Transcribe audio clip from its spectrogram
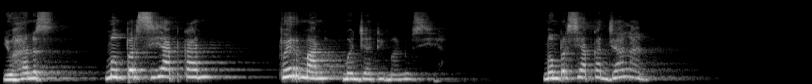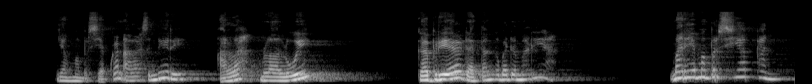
Yohanes mempersiapkan firman menjadi manusia. Mempersiapkan jalan. Yang mempersiapkan Allah sendiri. Allah melalui Gabriel datang kepada Maria. Maria mempersiapkan.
